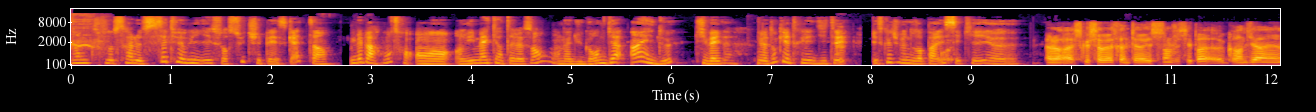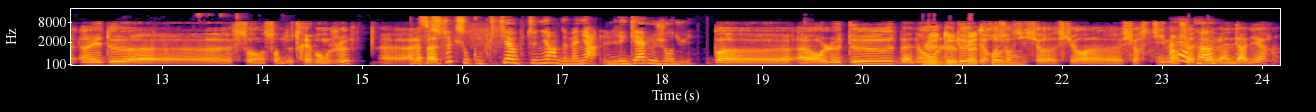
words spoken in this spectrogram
Donc ce sera le 7 février sur Switch et PS4. Mais par contre, en remake intéressant, on a du Grandia 1 et 2 qui va, être, qui va donc être réédité. Est-ce que tu veux nous en parler, Ouais. c'est qui euh... Alors est-ce que ça va être intéressant? Je sais pas. Grandia 1, et 2 euh, sont sont de très bons jeux euh, à la C'est base. surtout qui sont compliqués à obtenir de manière légale aujourd'hui. Bah, euh, alors le 2, bah non, Le le 2, 2, pas il est ressorti non sur sur euh, sur Steam Ah, en fait l'année dernière.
